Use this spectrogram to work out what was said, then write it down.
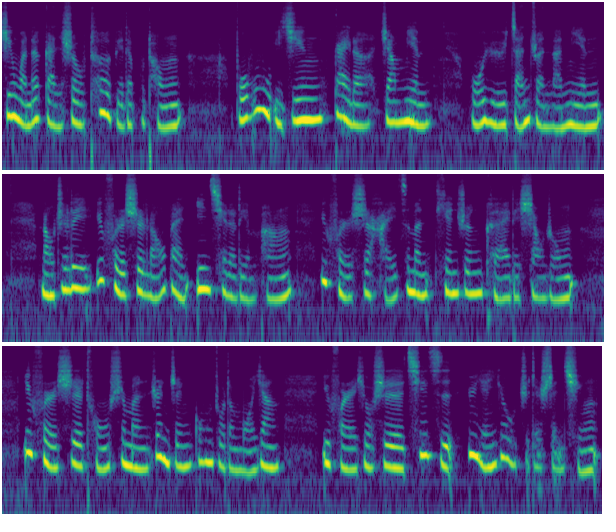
今晚的感受特别的不同。薄雾已经盖了江面，我与辗转难眠，脑子里一会儿是老板殷切的脸庞，一会儿是孩子们天真可爱的笑容，一会儿是同事们认真工作的模样，一会儿又是妻子欲言又止的神情。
